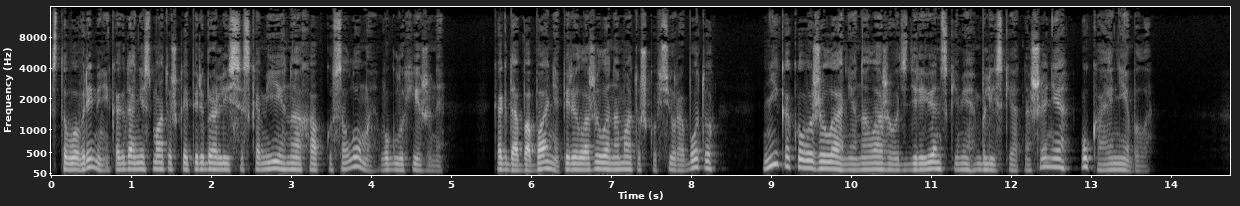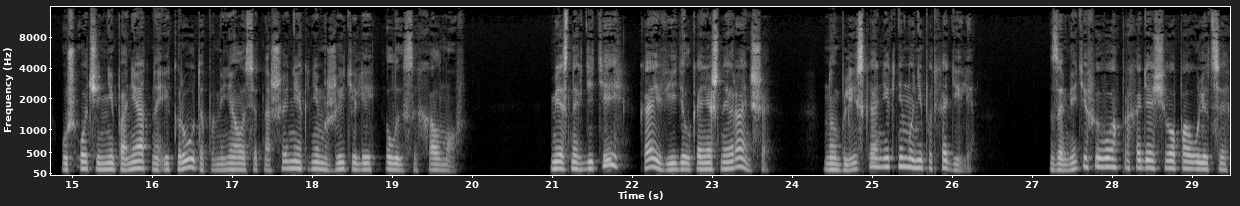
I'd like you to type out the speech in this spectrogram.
С того времени, когда они с матушкой перебрались со скамьи на охапку соломы в углу хижины, когда бабаня переложила на матушку всю работу, никакого желания налаживать с деревенскими близкие отношения у Кая не было. Уж очень непонятно и круто поменялось отношение к ним жителей Лысых холмов. Местных детей Кай видел, конечно, и раньше, но близко они к нему не подходили. Заметив его, проходящего по улице,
